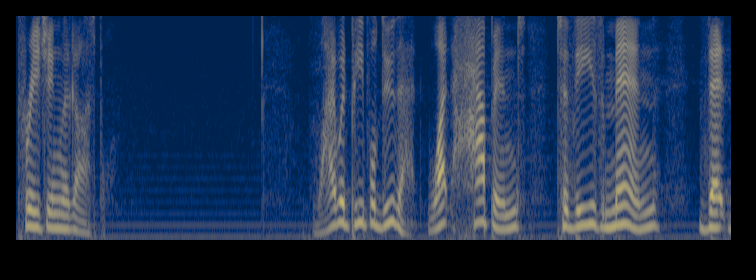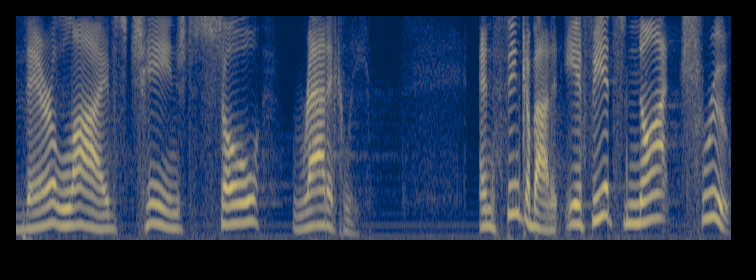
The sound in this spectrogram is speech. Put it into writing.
preaching the gospel. Why would people do that? What happened to these men that their lives changed so radically. And think about it if it's not true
